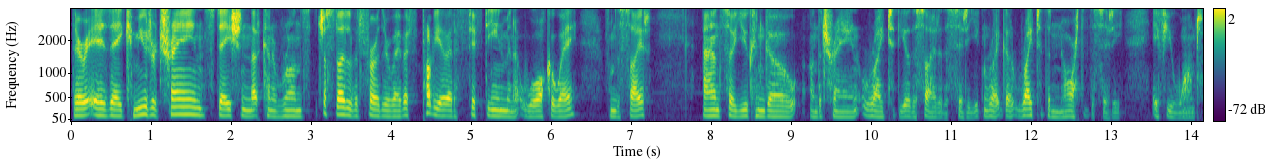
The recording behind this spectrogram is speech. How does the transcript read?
There is a commuter train station that kind of runs just a little bit further away, but probably about a 15 minute walk away from the site. And so you can go on the train right to the other side of the city. You can right, go right to the north of the city if you want.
